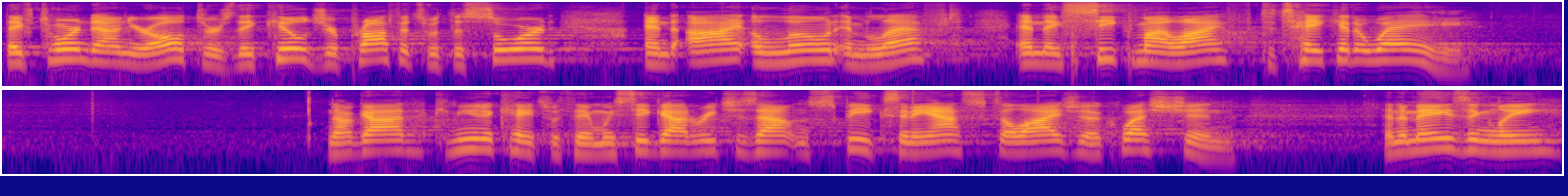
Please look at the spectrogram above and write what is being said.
They've torn down your altars. They killed your prophets with the sword, and I alone am left, and they seek my life to take it away. Now, God communicates with him. We see God reaches out and speaks, and he asks Elijah a question. And amazingly,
